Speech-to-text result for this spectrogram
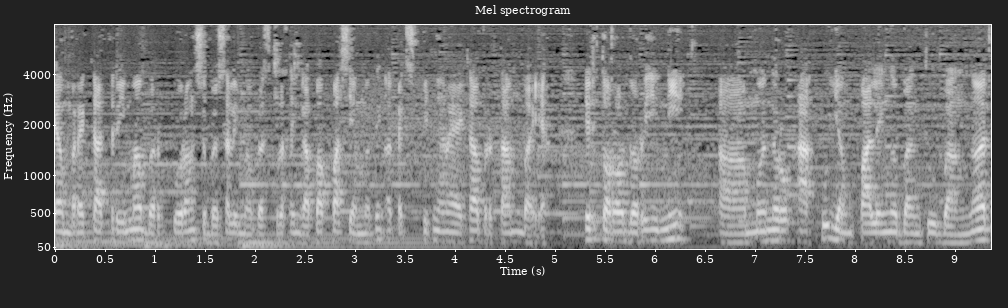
yang mereka terima berkurang sebesar 15% nggak apa-apa sih yang penting attack speednya mereka bertambah ya. Jadi Torodor ini uh, menurut aku yang paling ngebantu banget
